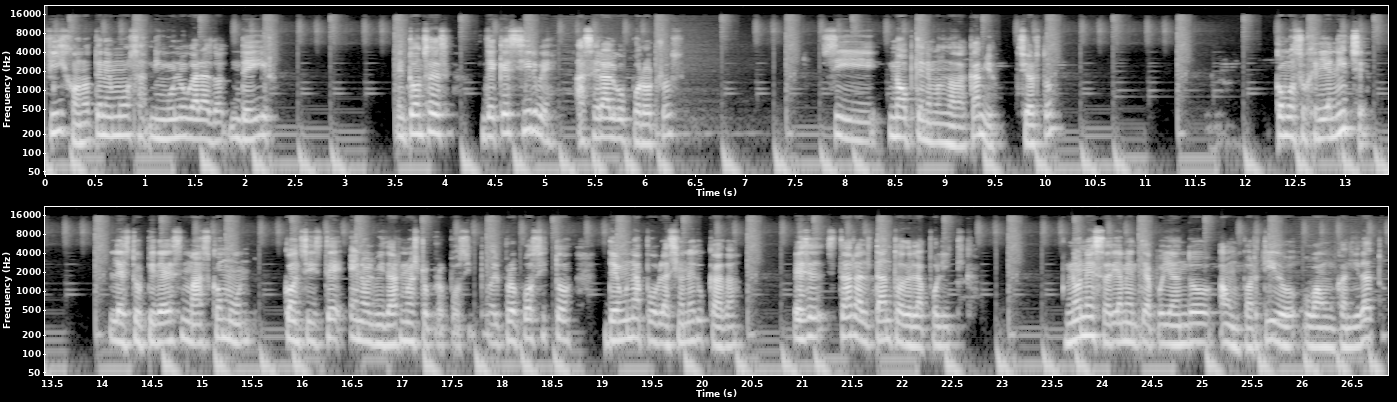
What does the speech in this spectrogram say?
fijo, no tenemos ningún lugar donde ir. Entonces, ¿de qué sirve hacer algo por otros si no obtenemos nada a cambio, cierto? Como sugería Nietzsche, la estupidez más común consiste en olvidar nuestro propósito. El propósito de una población educada es estar al tanto de la política. no necesariamente apoyando a un partido o a un candidato,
